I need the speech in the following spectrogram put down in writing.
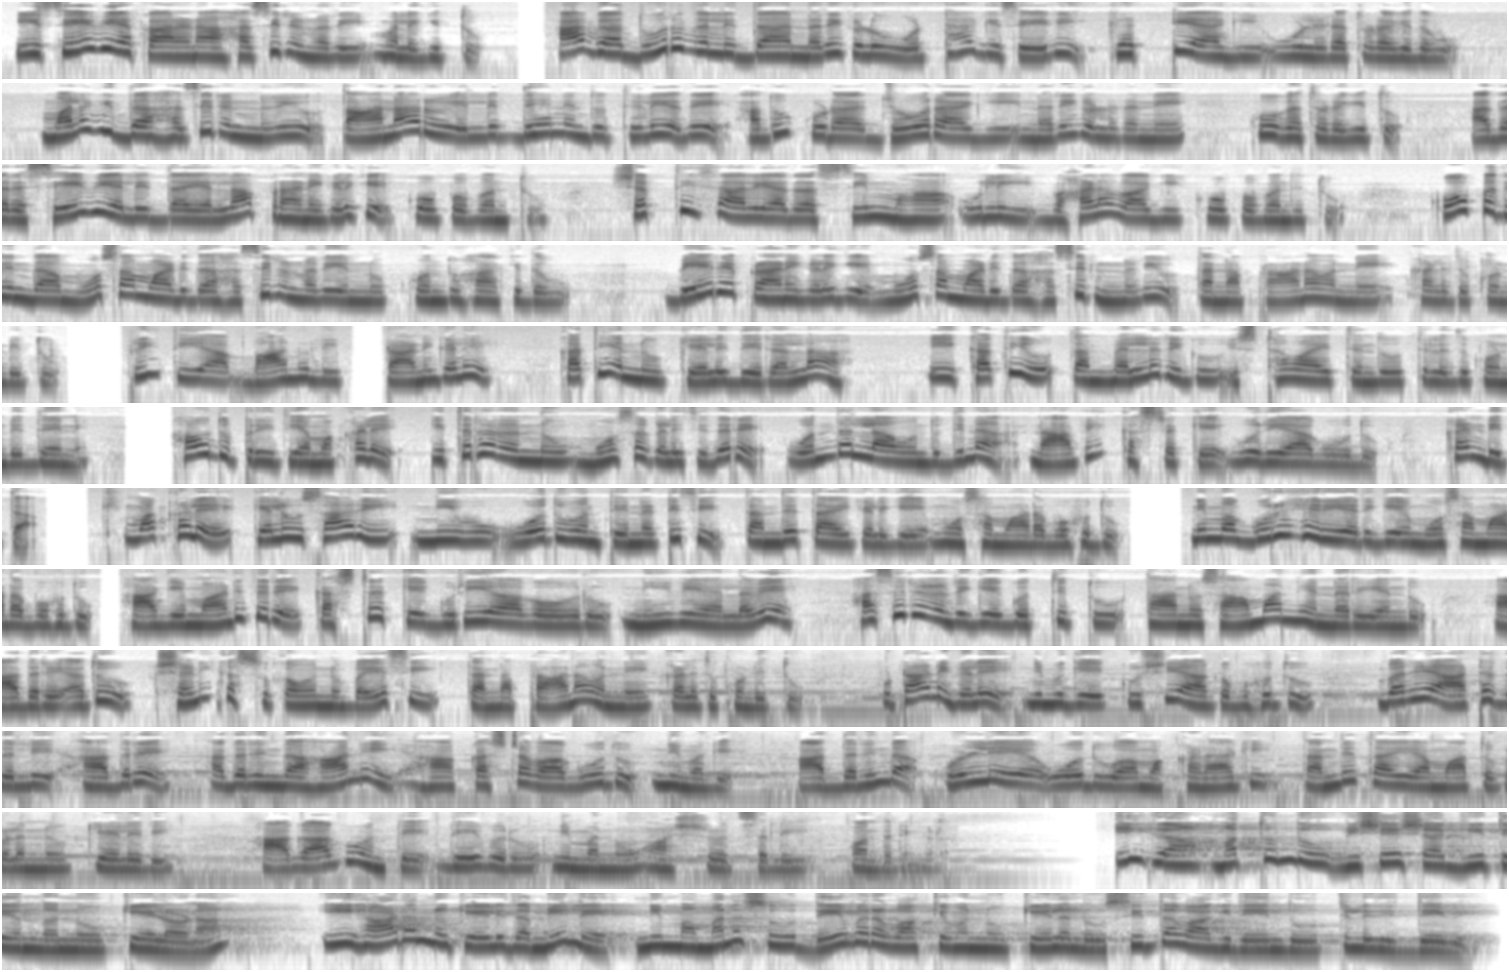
ಈ ಸೇವೆಯ ಕಾರಣ ಹಸಿರು ನರಿ ಮಲಗಿತ್ತು. ಆಗ ದೂರದಲ್ಲಿದ್ದ ನರಿಗಳು ಒಟ್ಟಾಗಿ ಸೇರಿ ಗಟ್ಟಿಯಾಗಿ ಊಳಿಡತೊಡಗಿದವು. ಮಲಗಿದ್ದ ಹಸಿರಿನ ನರಿಯು ತಾನಾರು ಎಲ್ಲಿದ್ದೇನೆಂದು ತಿಳಿಯದೆ ಅದು ಕೂಡ ಜೋರಾಗಿ ನರಿಗಳೊಡನೆ ಕೂಗತೊಡಗಿತು. ಅದರ ಸೇವೆಯಲ್ಲಿದ್ದ ಎಲ್ಲಾ ಪ್ರಾಣಿಗಳಿಗೆ ಕೋಪ ಬಂತು. ಶಕ್ತಿಶಾಲಿಯಾದ ಸಿಂಹ, ಹುಲಿ ಬಹಳವಾಗಿ ಕೋಪ ಬಂದಿತು. ಕೋಪದಿಂದ ಮೋಸ ಮಾಡಿದ ಹಸಿರು ನರಿಯನ್ನು ಕೊಂದು ಹಾಕಿದವು. ಬೇರೆ ಪ್ರಾಣಿಗಳಿಗೆ ಮೋಸ ಮಾಡಿದ ಹಸಿರು ನರಿಯು ತನ್ನ ಪ್ರಾಣವನ್ನೇ ಕಳೆದುಕೊಂಡಿತು. ಪ್ರೀತಿಯ ಬಾನುಲಿ ಪ್ರಾಣಿಗಳೇ, ಕಥೆಯನ್ನು ಕೇಳಿದ್ದೀರಲ್ಲ? ಈ ಕಥೆಯು ತಮ್ಮೆಲ್ಲರಿಗೂ ಇಷ್ಟವಾಯಿತೆಂದು ತಿಳಿದುಕೊಂಡಿದ್ದೇನೆ. ಹೌದು ಪ್ರೀತಿಯ ಮಕ್ಕಳೇ, ಇತರರನ್ನು ಮೋಸಗಳಿಸಿದರೆ ಒಂದಲ್ಲ ಒಂದು ದಿನ ನಾವೇ ಕಷ್ಟಕ್ಕೆ ಗುರಿಯಾಗುವುದು. ಖಂಡಿತ. ಮಕ್ಕಳೇ, ಕೆಲವು ಸಾರಿ ನೀವು ಓದುವಂತೆ ನಟಿಸಿ ತಂದೆ ತಾಯಿಗಳಿಗೆ ಮೋಸ ಮಾಡಬಹುದು. ನಿಮ್ಮ ಗುರು ಹಿರಿಯರಿಗೆ ಮೋಸ ಮಾಡಬಹುದು. ಹಾಗೆ ಮಾಡಿದರೆ ಕಷ್ಟಕ್ಕೆ ಗುರಿಯಾಗುವವರು ನೀವೇ ಅಲ್ಲವೇ? ಹಸಿರಿನರಿಗೆ ಗೊತ್ತಿತ್ತು ತಾನು ಸಾಮಾನ್ಯ ನರಿ ಎಂದು. ಆದರೆ ಅದು ಕ್ಷಣಿಕ ಸುಖವನ್ನು ಬಯಸಿ ತನ್ನ ಪ್ರಾಣವನ್ನೇ ಕಳೆದುಕೊಂಡಿತು. ಪುಟಾಣಿಗಳೇ ನಿಮಗೆ ಖುಷಿಯಾಗಬಹುದು ಬರೀ ಆಟದಲ್ಲಿ ಆದರೆ ಅದರಿಂದ ಹಾನಿ ಕಷ್ಟವಾಗುವುದು ನಿಮಗೆ. ಆದ್ದರಿಂದ ಒಳ್ಳೆಯ ಓದುವ ಮಕ್ಕಳಾಗಿ ತಂದೆ ತಾಯಿಯ ಮಾತುಗಳನ್ನು ಕೇಳಿರಿ. ಹಾಗಾಗುವಂತೆ ದೇವರು ನಿಮ್ಮನ್ನು ಆಶೀರ್ವದಿಸಲಿ. ವಂದನೆಗಳು. ಈಗ ಮತ್ತೊಂದು ವಿಶೇಷ ಗೀತೆಯೊಂದನ್ನು ಕೇಳೋಣ. ಈ ಹಾಡನ್ನು ಕೇಳಿದ ಮೇಲೆ ನಿಮ್ಮ ಮನಸ್ಸು ದೇವರ ವಾಕ್ಯವನ್ನು ಕೇಳಲು ಸಿದ್ಧವಾಗಿದೆ ಎಂದು ತಿಳಿದಿದ್ದೇವೆ ಿ.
